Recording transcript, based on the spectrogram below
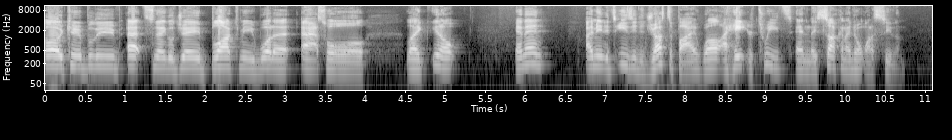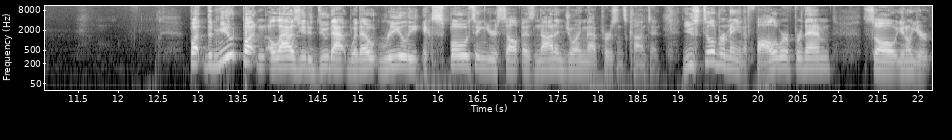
Oh, I can't believe at Snaggle J blocked me. What a asshole. Like, you know, and then, I mean, it's easy to justify. Well, I hate your tweets and they suck and I don't want to see them. But the mute button allows you to do that without really exposing yourself as not enjoying that person's content. You still remain a follower for them. So, you know, you're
